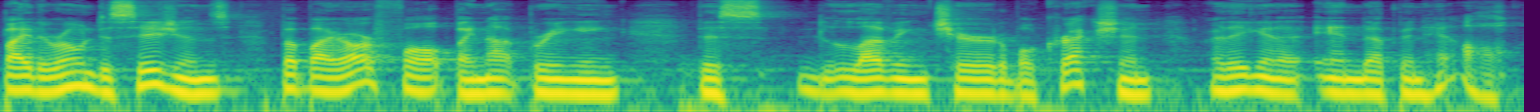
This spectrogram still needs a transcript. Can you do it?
by their own decisions, but by our fault, by not bringing this loving, charitable correction, are they going to end up in hell?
